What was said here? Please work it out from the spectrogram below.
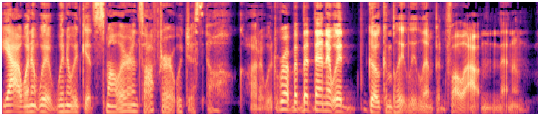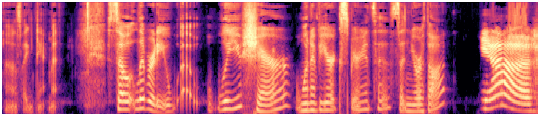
yeah, when it would when it would get smaller and softer, it would just oh god, it would rub it, but then it would go completely limp and fall out, and then I was like, damn it. So, Liberty, will you share one of your experiences and your thought? Yeah,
